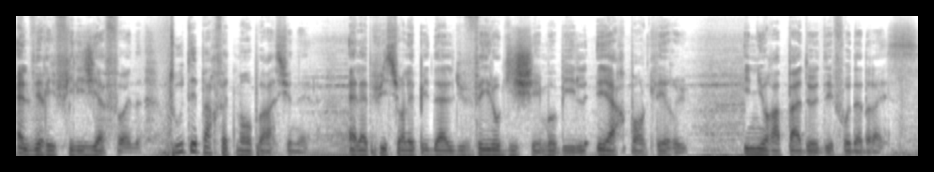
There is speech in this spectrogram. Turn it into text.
Elle vérifie l'hygiaphone, tout est parfaitement opérationnel. Elle appuie sur les pédales du vélo guichet mobile et arpente les rues. Il n'y aura pas de défaut d'adresse.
